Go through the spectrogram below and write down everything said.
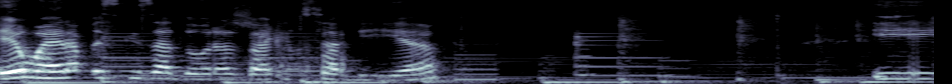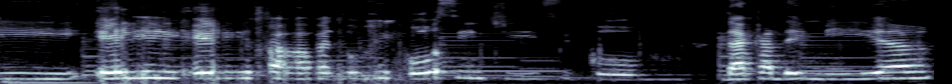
eu era pesquisadora já e não sabia. E ele, ele falava do rigor científico da academia.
